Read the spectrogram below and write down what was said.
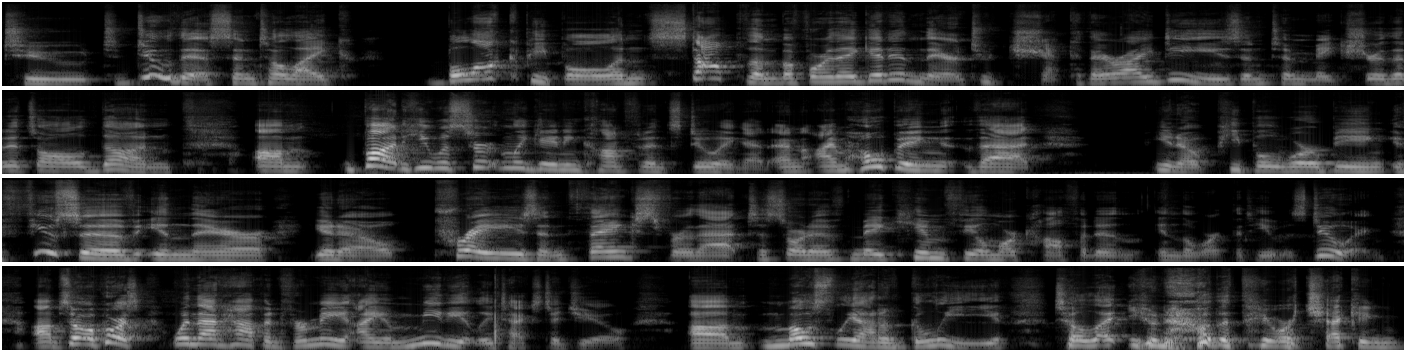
to to do this and to like block people and stop them before they get in there to check their IDs and to make sure that it's all done. Um, but he was certainly gaining confidence doing it, and I'm hoping that you know people were being effusive in their you know praise and thanks for that to sort of make him feel more confident in the work that he was doing. Um, so of course when that happened for me i immediately texted you um, mostly out of glee to let you know that they were checking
